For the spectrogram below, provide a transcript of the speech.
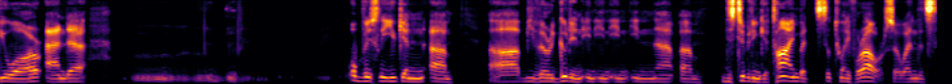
you are, and uh, obviously you can um, uh, be very good in in in in, in uh, um, distributing your time, but still twenty four hours. So and it's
